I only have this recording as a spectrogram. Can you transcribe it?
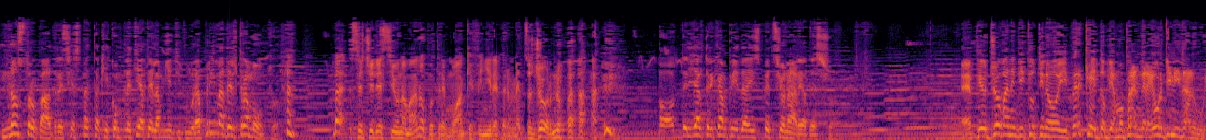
Nostro padre si aspetta che completiate la mietitura prima del tramonto. Beh, se ci dessi una mano potremmo anche finire per mezzogiorno. Ho degli altri campi da ispezionare adesso. È più giovane di tutti noi, perché dobbiamo prendere ordini da lui?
